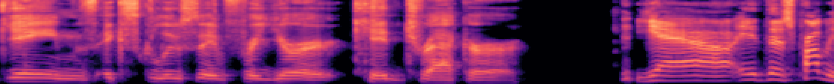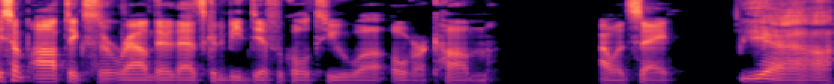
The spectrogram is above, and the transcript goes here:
games exclusive for your kid tracker. Yeah, it, there's probably some optics around there that's going to be difficult to uh, overcome. I would say. Yeah.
